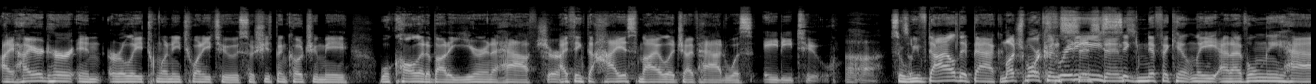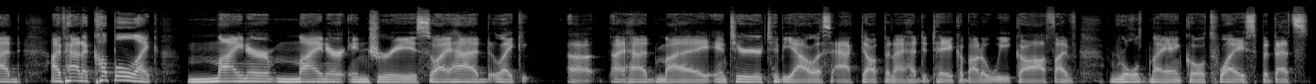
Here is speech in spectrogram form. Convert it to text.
I hired her in early 2022. So she's been coaching me. We'll call it about a year and a half. Sure. I think the highest mileage I've had was 82. Uh-huh. So, so, we've dialed it back much more consistent significantly. And I've only had, I've had a couple like minor, minor injuries. So I had like uh, I had my anterior tibialis act up and I had to take about a week off. I've rolled my ankle twice, but that's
